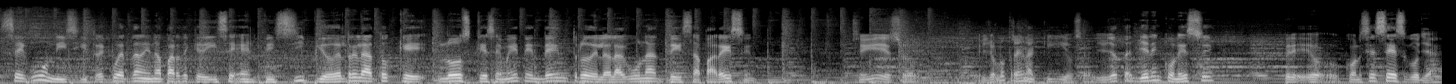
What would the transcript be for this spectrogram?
según y si recuerdan hay una parte que dice el principio del relato que los que se meten dentro de la laguna desaparecen. Sí, eso. Ellos lo traen aquí, o sea, ellos ya vienen con ese, con ese sesgo ya.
